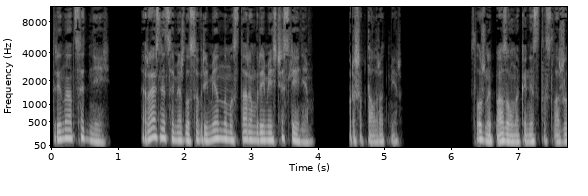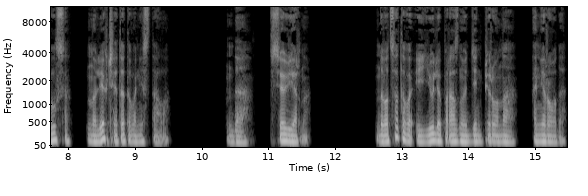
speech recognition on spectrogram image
«Тринадцать дней. Разница между современным и старым времяисчислением», прошептал Ратмир. Сложный пазл наконец-то сложился, но легче от этого не стало. Да, все верно. 20 июля празднуют День Перуна, а не рода.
